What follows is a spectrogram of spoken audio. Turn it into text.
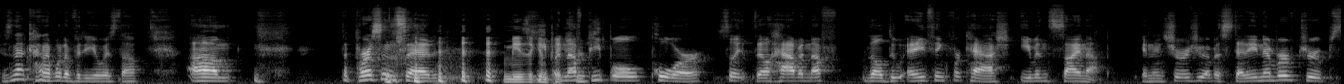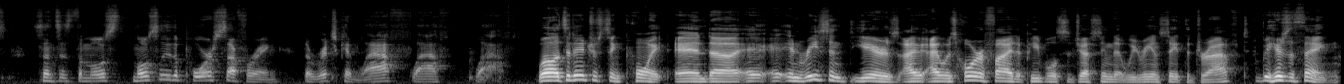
isn't that kind of what a video is, though? Um, the person said, music and enough people poor so they'll have enough they'll do anything for cash even sign up it ensures you have a steady number of troops since it's the most mostly the poor suffering the rich can laugh laugh laugh Well, it's an interesting point, and uh, in recent years, I, I was horrified at people suggesting that we reinstate the draft. But here's the thing:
